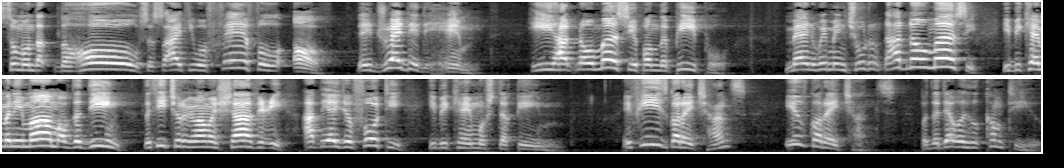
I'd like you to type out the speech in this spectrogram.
someone that the whole society were fearful of. They dreaded him. He had no mercy upon the people. Men, women, children had no mercy. He became an Imam of the Deen, the teacher of Imam al-Shafi'i. At the age of 40, he became mustaqim. If he's got a chance, you've got a chance. But the devil, he'll come to you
